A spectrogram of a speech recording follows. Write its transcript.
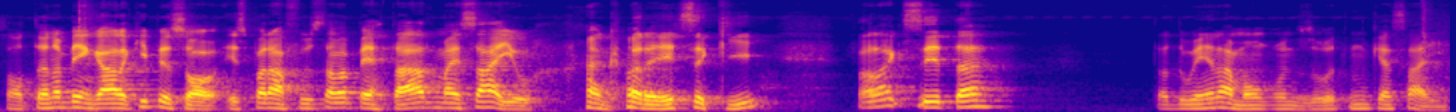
Soltando a bengala aqui, pessoal. Esse parafuso estava apertado, mas saiu. Agora esse aqui, falar que você tá tá doendo a mão com os outros, não quer sair.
